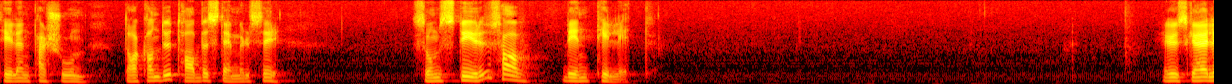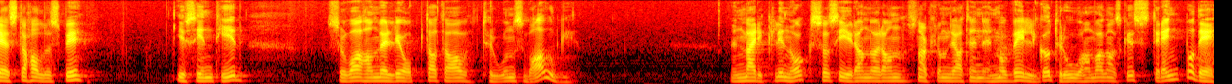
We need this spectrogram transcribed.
til en person, da kan du ta bestemmelser som styres av din tillit. Jeg husker jeg leste Hallesby i sin tid. Så var han veldig opptatt av troens valg. Men merkelig nok så sier han når han snakker om det at en, en må velge å tro Han var ganske streng på det.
